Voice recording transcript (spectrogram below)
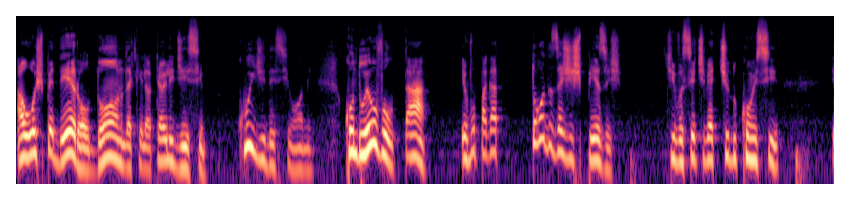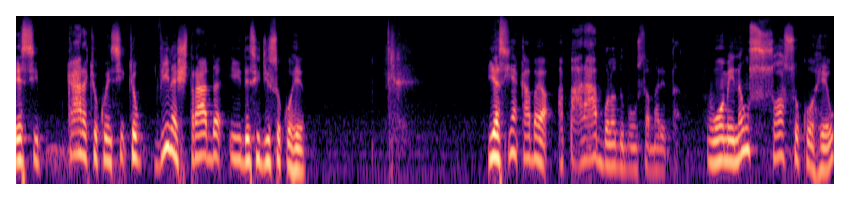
ao hospedeiro, ao dono daquele hotel. Ele disse: cuide desse homem. Quando eu voltar, eu vou pagar todas as despesas que você tiver tido com esse esse cara que eu conheci, que eu vi na estrada e decidi socorrer. E assim acaba a parábola do bom samaritano. O homem não só socorreu,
